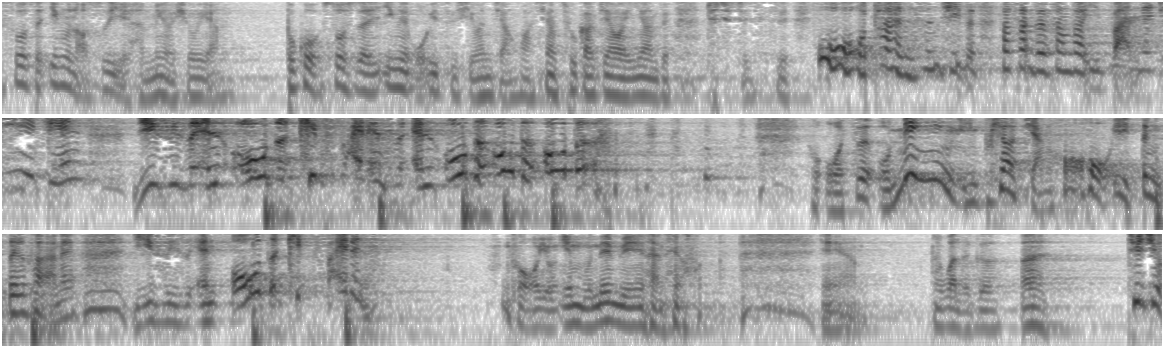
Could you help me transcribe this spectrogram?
说是英文老师也很没有修养。不过说实在，因为我一直喜欢讲话，像初高教一样的，就就就就，哦，他很生气的，他上课上到一半，的意见，This is an order, keep silence, an order, order, order。我这我命令你不要讲话，哦，一顿的话呢，，this is an order keep silence。我用英文那边喊的，哎呀，我的哥，嗯，teacher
